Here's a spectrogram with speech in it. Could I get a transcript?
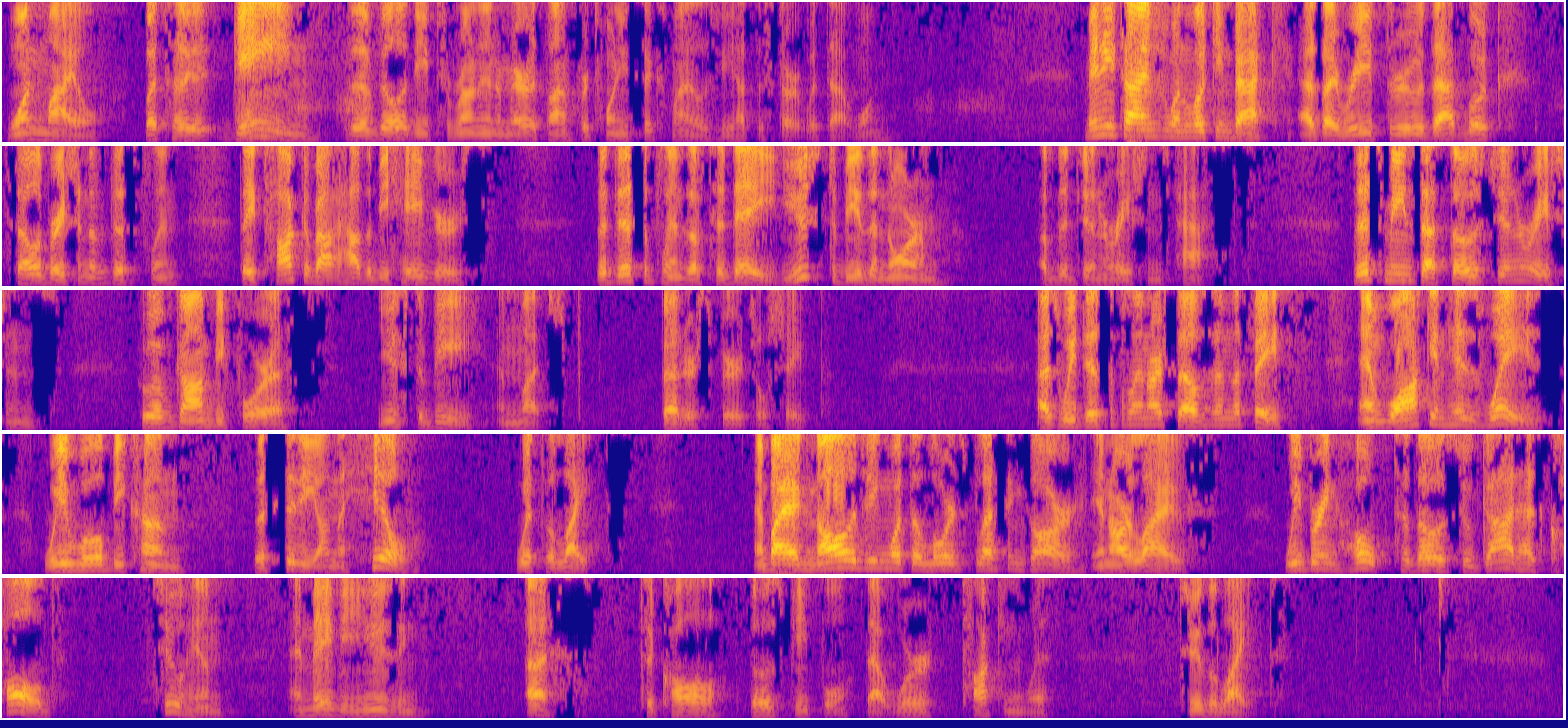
one mile, but to gain the ability to run in a marathon for 26 miles, you have to start with that one. Many times, when looking back as I read through that book, Celebration of Discipline, they talk about how the behaviors, the disciplines of today used to be the norm of the generations past. This means that those generations who have gone before us used to be in much better spiritual shape. As we discipline ourselves in the faith and walk in His ways, we will become the city on the hill with the light. And by acknowledging what the Lord's blessings are in our lives, we bring hope to those who God has called to Him and maybe using us to call those people that we're talking with to the light.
